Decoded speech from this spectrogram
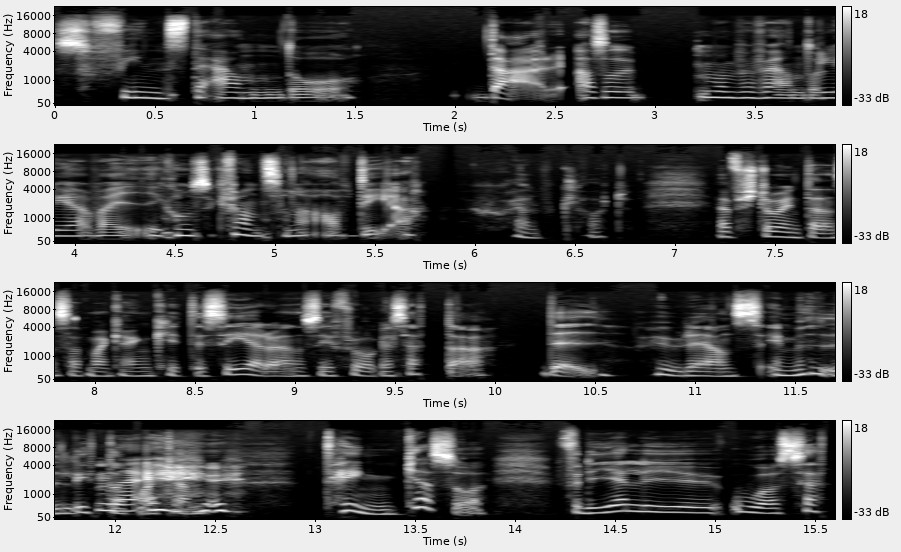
så finns det ändå där. Alltså man behöver ändå leva i konsekvenserna av det. Självklart. Jag förstår inte ens att man kan kritisera och ens ifrågasätta dig. Hur det ens är möjligt Nej. att man kan tänka så. För det gäller ju oavsett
